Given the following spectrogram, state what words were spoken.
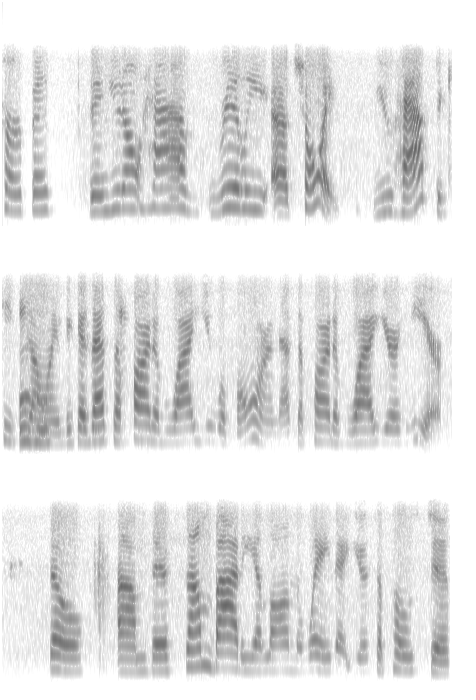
purpose, then you don't have really a choice. You have to keep Mhm. going because that's a part of why you were born. That's a part of why you're here. So um, there's somebody along the way that you're supposed to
